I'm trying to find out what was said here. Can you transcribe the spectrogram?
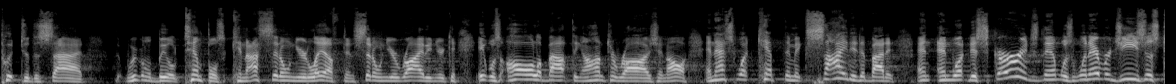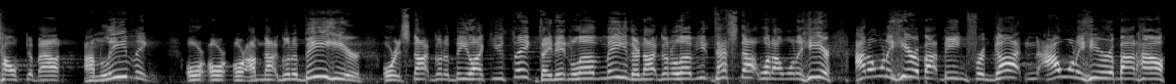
put to the side. We're going to build temples. Can I sit on your left and sit on your right? And your it was all about the entourage and all, and that's what kept them excited about it. And and what discouraged them was whenever Jesus talked about, "I'm leaving." or, or, or I'm not going to be here, or it's not going to be like you think. They didn't love me, they're not going to love you. That's not what I want to hear. I don't want to hear about being forgotten. I want to hear about how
